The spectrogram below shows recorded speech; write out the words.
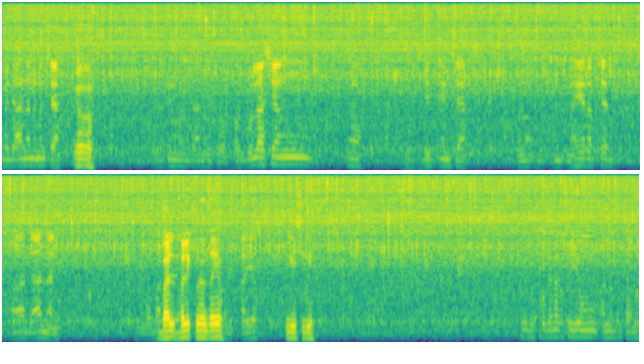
Daanan naman siya, Oo. natin magdaan dito. Pag wala siyang, ano, dead end siya, ano, mahirap siya ah, daanan. Baba Bal tayo. balik lang tayo. Balik tayo. Sige, sige. Okay, mas maganda kasi yung ano dito, no?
